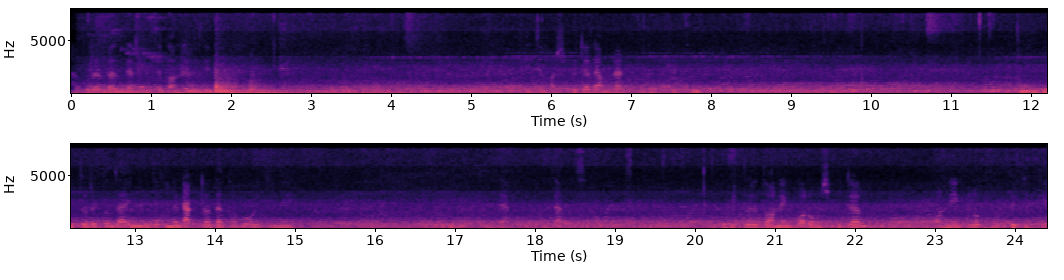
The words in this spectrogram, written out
ঠাকুরের কাছে আসতেছে গণের দিকে এই যে হসপিটালে আমরা ঢুকতেছি ভিতরে তো যাইনি, যেখানে ডাক্তার দেখাবো, ওইখানে যাচ্ছি। ভিতরে তো অনেক বড় হসপিটাল অনেক লোক ভর্তি থাকে।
